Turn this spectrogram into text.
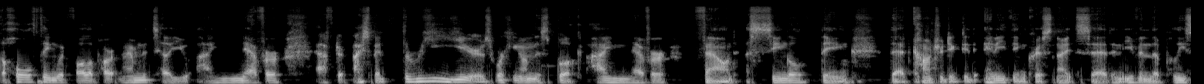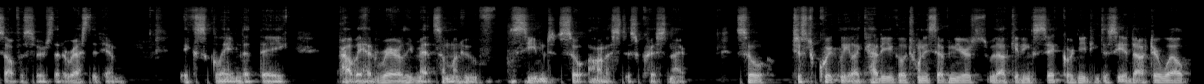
the whole thing would fall apart. And I'm going to tell you, I never, after I spent three years working on this book, I never found a single thing that contradicted anything Chris Knight said. And even the police officers that arrested him exclaimed that they probably had rarely met someone who seemed so honest as Chris Knight. So just quickly, like how do you go 27 years without getting sick or needing to see a doctor? Well,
